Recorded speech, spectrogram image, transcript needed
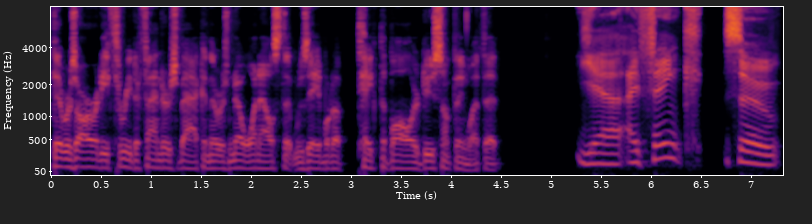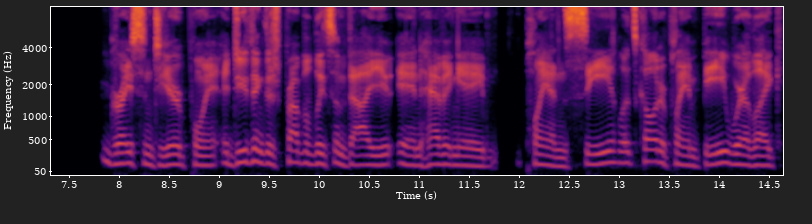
there was already three defenders back, and there was no one else that was able to take the ball or do something with it. Yeah, I think so. Grayson, to your point, I do think there's probably some value in having a plan C, let's call it, or plan B, where like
